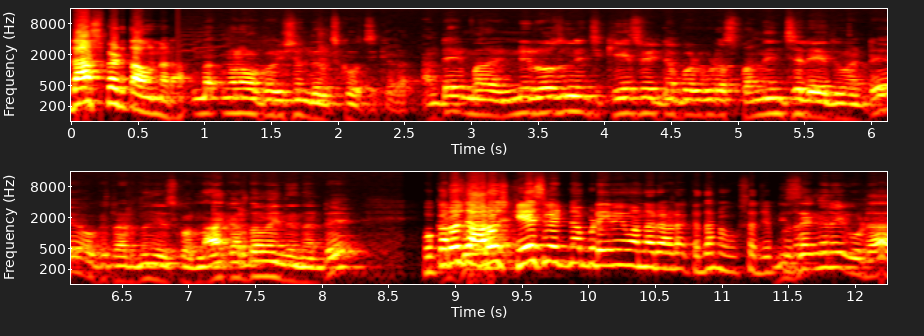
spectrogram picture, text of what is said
దాచిపెడతా ఉన్నారా? మ- మనం ఒక విషయం తెలుసుకోవచ్చు ఇక్కడ. అంటే మనం ఎన్ని రోజుల నుంచి కేసు పెట్టినప్పుడు కూడా స్పందించలేదు అంటే ఒకటి అర్థం చేసుకోవాలి. నాకు అర్థమైంది ఏంటంటే ఒకరోజు ఆ రోజు కేసు పెట్టినప్పుడు ఏమేమి అన్నారు ఆడ కదా ఒకసారి చెప్పు నిజంగానే కూడా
